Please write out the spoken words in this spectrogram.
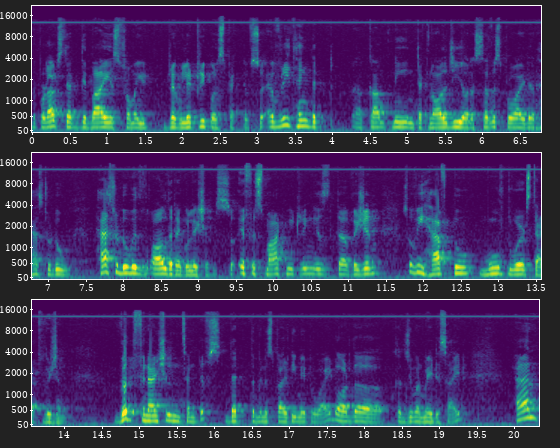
the products that they buy is from a regulatory perspective. So everything that a company in technology or a service provider has to do has to do with all the regulations. So if a smart metering is the vision, so we have to move towards that vision with financial incentives that the municipality may provide or the consumer may decide. And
